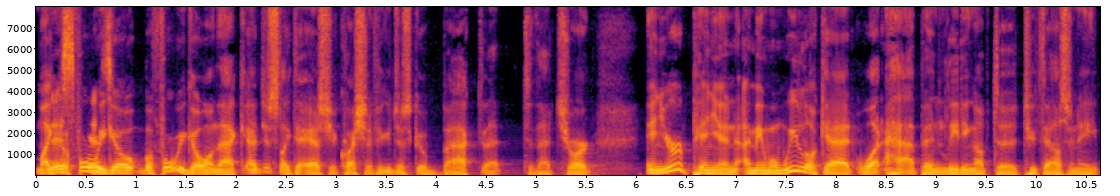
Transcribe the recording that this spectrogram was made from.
Mike, before is, we go, before we go on that, I'd just like to ask you a question. If you could just go back to that to that chart, in your opinion, I mean, when we look at what happened leading up to 2008,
